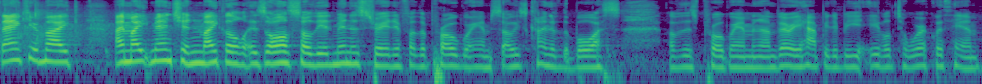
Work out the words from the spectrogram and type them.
Thank you, Mike. I might mention Michael is also the administrator for the program, so he's kind of the boss of this program, and I'm very happy to be able to work with him.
